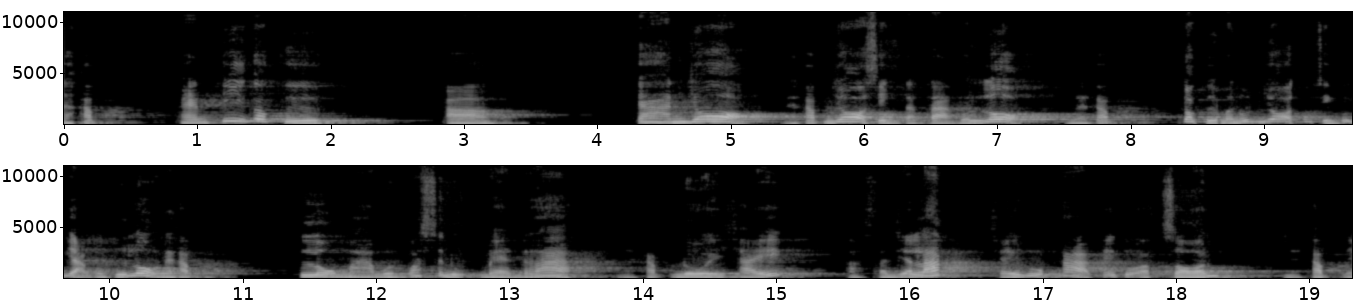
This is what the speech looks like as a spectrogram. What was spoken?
นะครับ แผนที่ก็คืออการย่อนะครับ ย่อสิ่งต่างๆ บนโลกนะครับ ก็คือมนุษย์ย่อทุกสิ่งทุกอย่างบนพื้นโลกนะครับ ลงมาบนวัสดุแบนราบนะครับ โดยใช้สัญลักษณ์ ใช้รูปภาพใช้ตัวอักษรนะครับใน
